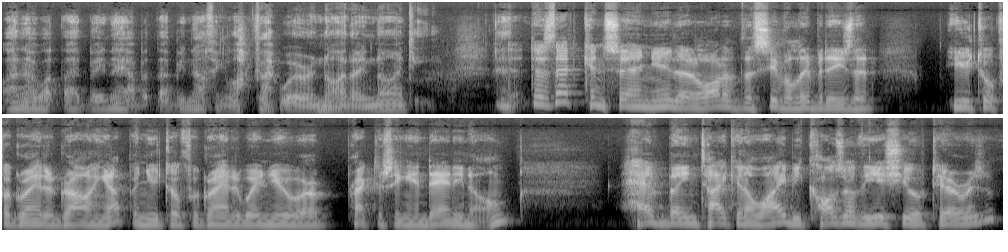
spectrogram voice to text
I know what they'd be now, but they'd be nothing like they were in 1990. Does that concern you that a lot of the civil liberties that you took for granted growing up and you took for granted when you were practicing in Dandenong have been taken away because of the issue of terrorism?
